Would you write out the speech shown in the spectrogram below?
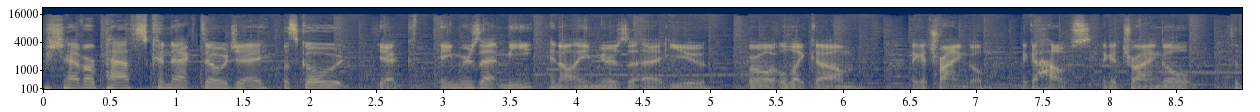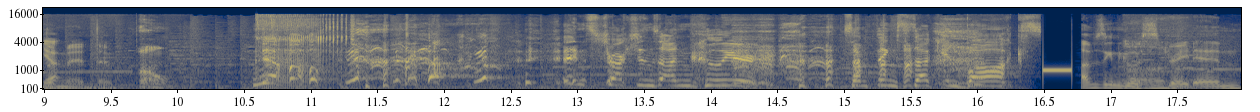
We should have our paths connect, OJ. Let's go. Yeah, aim yours at me, and I'll aim yours at you, or like um, like a triangle, like a house, like a triangle to Yep. the mid. There. Boom. No! Instructions unclear. Something stuck in box. I'm just going to go Oh. straight in.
